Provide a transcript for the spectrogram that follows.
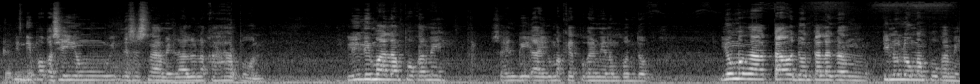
kanino. Hindi po kasi yung witnesses namin, lalo na kahapon, lilima lang po kami sa NBI, umakyat po kami ng bundok. Yung mga tao doon talagang tinulungan po kami.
